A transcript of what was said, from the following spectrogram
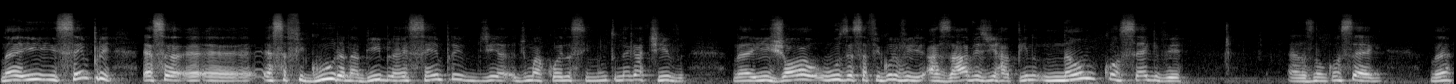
Né? E, e sempre essa, é, é essa figura na Bíblia é sempre de, de uma coisa assim, muito negativa. Né? E Jó usa essa figura, as aves de rapina não conseguem ver. Elas não conseguem. Né?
